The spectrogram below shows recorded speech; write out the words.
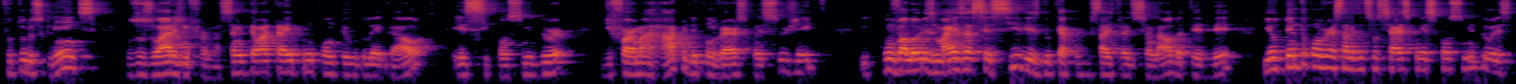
futuros clientes, os usuários de informação, então atrair para um conteúdo legal esse consumidor de forma rápida, eu converso com esse sujeito, e com valores mais acessíveis do que a publicidade tradicional da TV, e eu tento conversar nas redes sociais com esses consumidores.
